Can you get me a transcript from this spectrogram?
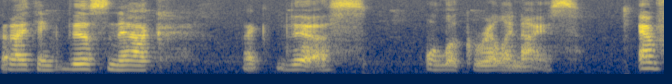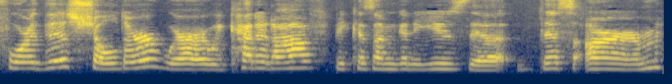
But I think this neck, like this, will look really nice. And for this shoulder, where we cut it off, because I'm going to use the this arm,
